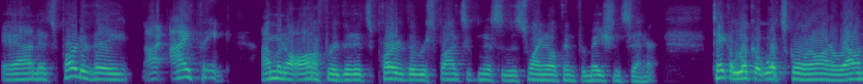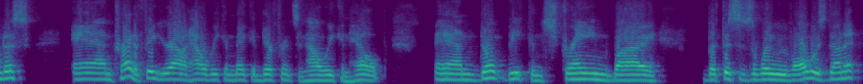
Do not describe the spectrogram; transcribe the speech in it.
And it's part of the, I, I think, I'm going to offer that it's part of the responsiveness of the Swine Health Information Center. Take a look at what's going on around us and try to figure out how we can make a difference and how we can help. And don't be constrained by, but this is the way we've always done it.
